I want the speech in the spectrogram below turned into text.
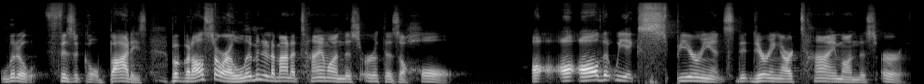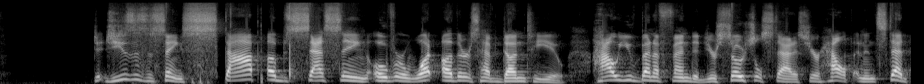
little physical bodies, but, but also our limited amount of time on this earth as a whole, all, all that we experience during our time on this earth. Jesus is saying, stop obsessing over what others have done to you, how you've been offended, your social status, your health, and instead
